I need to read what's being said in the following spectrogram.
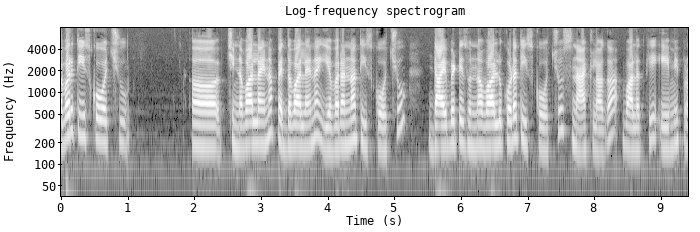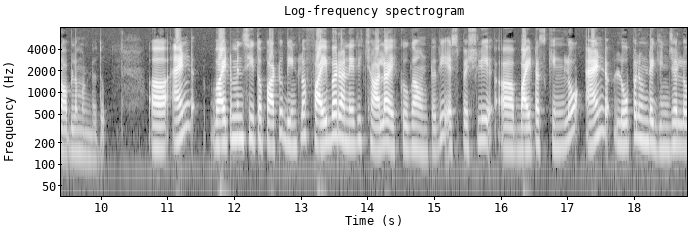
ఎవరు తీసుకోవచ్చు? చిన్నవాళ్ళైనా పెద్దవాళ్ళైనా ఎవరన్నా తీసుకోవచ్చు. డయాబెటీస్ ఉన్న వాళ్ళు కూడా తీసుకోవచ్చు. స్నాక్ లాగా వాళ్ళకి ఏమీ ప్రాబ్లం ఉండదు. అండ్ వైటమిన్ సితో పాటు దీంట్లో ఫైబర్ అనేది చాలా ఎక్కువగా ఉంటుంది ఎస్పెషలీ బయట స్కిన్లో అండ్ లోపల ఉండే గింజల్లో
